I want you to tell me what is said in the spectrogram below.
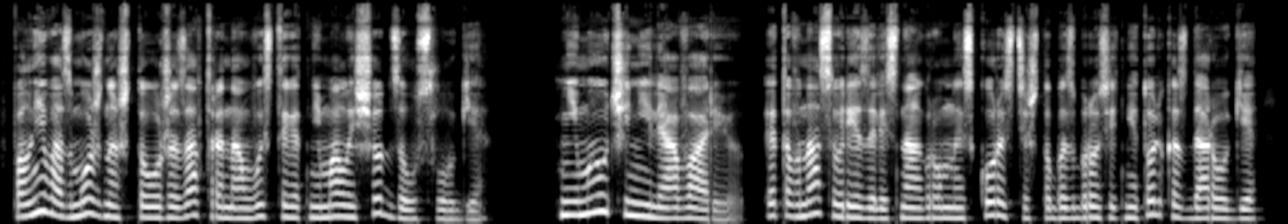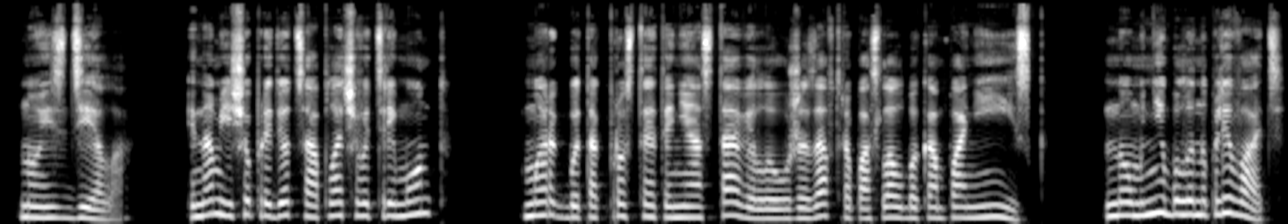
Вполне возможно, что уже завтра нам выставят немалый счет за услуги. Не мы учинили аварию, это в нас врезались на огромной скорости, чтобы сбросить не только с дороги, но и с дела. И нам еще придется оплачивать ремонт? Марк бы так просто это не оставил и уже завтра послал бы компании иск. Но мне было наплевать.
